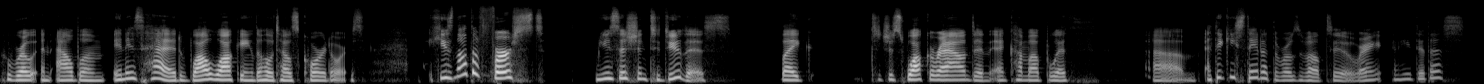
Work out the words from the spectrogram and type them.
who wrote an album in his head while walking the hotel's corridors, he's not the first musician to do this. Like, to just walk around and, and come up with. Um, I think he stayed at the Roosevelt too, right? And he did this.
